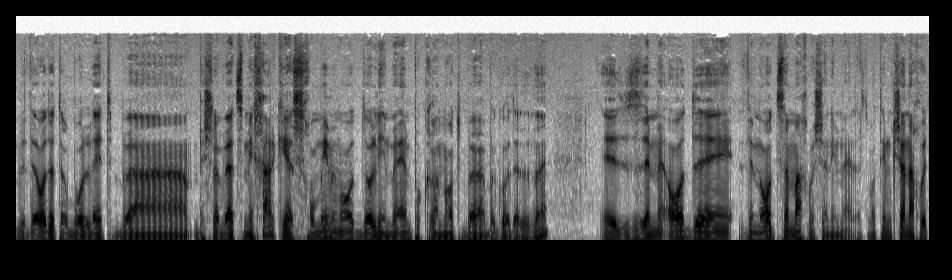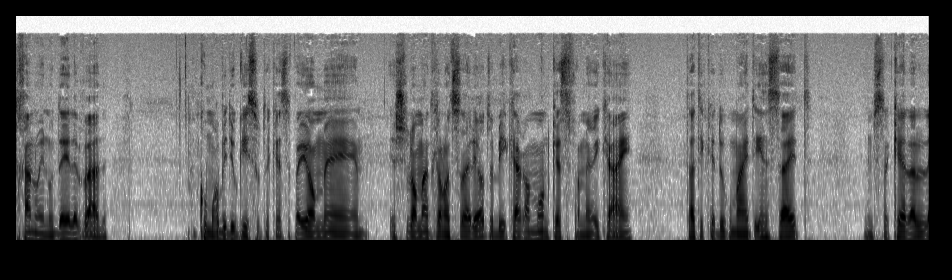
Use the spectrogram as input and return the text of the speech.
וזה עוד יותר בולט בשלבי הצמיחה, כי הסכומים הם מאוד גדולים ואין פה קרנות בגודל הזה. אה, זה מאוד, אה, זה מאוד צמח בשנים האלה. זאת אומרת, אם כשאנחנו התחלנו היינו די לבד, קומרה בדיוק גייסו את הכסף. היום יש לא מעט קרנות ישראליות ובעיקר המון כסף אמריקאי. נתתי כדוגמה את Insight, אני מסתכל על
